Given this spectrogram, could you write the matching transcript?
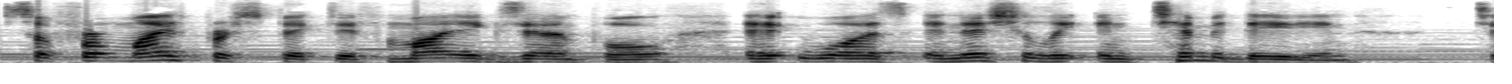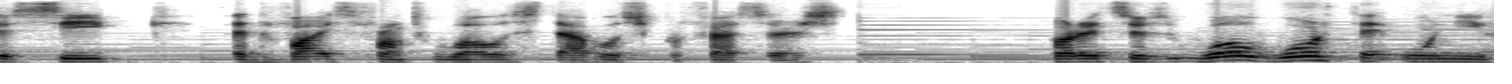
So from my perspective, my example, it was initially intimidating to seek advice from well-established professors. But it's well worth it when you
